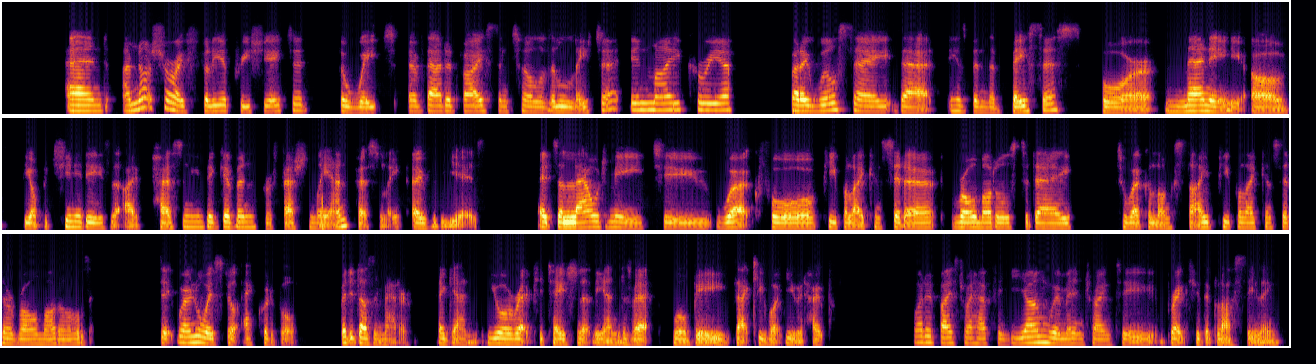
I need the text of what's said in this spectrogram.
And I'm not sure I fully appreciated the weight of that advice until a little later in my career. But I will say that it has been the basis for many of the opportunities that I've personally been given professionally and personally over the years. It's allowed me to work for people I consider role models today, to work alongside people I consider role models. It won't always feel equitable, but it doesn't matter. Again, your reputation at the end of it will be exactly what you would hope. What advice do I have for young women trying to break through the glass ceiling?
